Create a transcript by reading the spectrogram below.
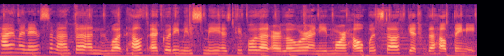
Hi, my name's Samantha, and what health equity means to me is people that are lower and need more help with stuff get the help they need.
